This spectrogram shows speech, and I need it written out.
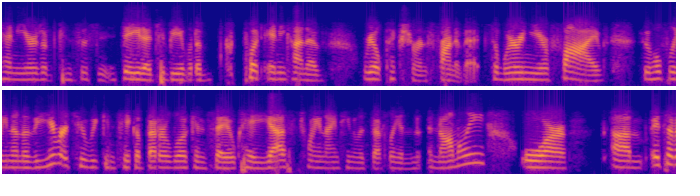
10 years of consistent data to be able to put any kind of real picture in front of it. So we're in year five. So hopefully in another year or two, we can take a better look and say, okay, yes, 2019 was definitely an anomaly or um, it's a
